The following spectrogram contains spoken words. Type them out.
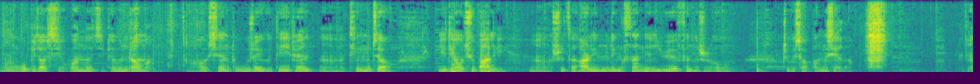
嗯，我比较喜欢的几篇文章嘛。然后先读这个第一篇，嗯，题目叫“一定要去巴黎”，嗯，是在二零零三年一月份的时候。这个小鹏写的，嗯，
